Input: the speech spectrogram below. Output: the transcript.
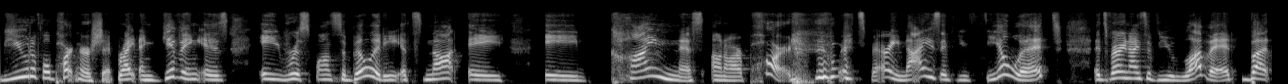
beautiful partnership, right? And giving is a responsibility. It's not a a kindness on our part. it's very nice if you feel it. It's very nice if you love it. But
